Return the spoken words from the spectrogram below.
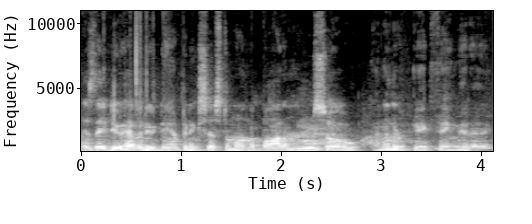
is they do have a new dampening system on the bottom. Mm. So another big thing that I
